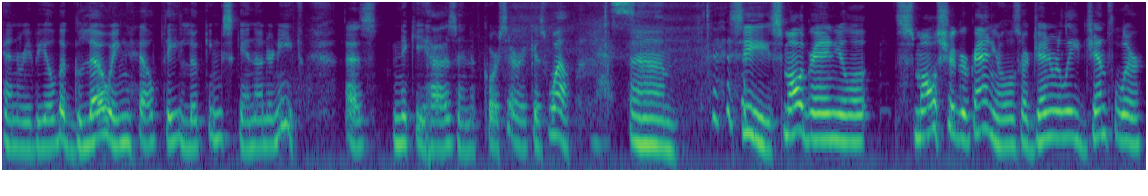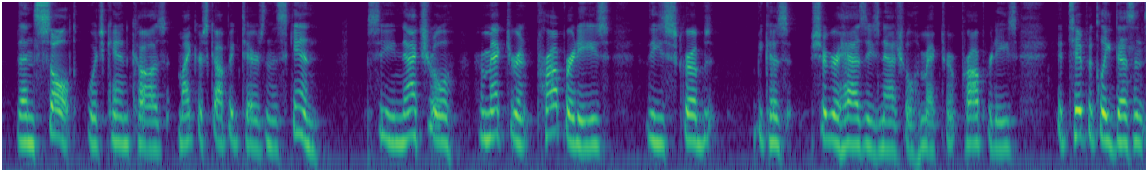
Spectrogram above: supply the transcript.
and reveal the glowing, healthy looking skin underneath, as Nikki has, and of course Eric as well. Yes. Um, see, small granule. Small sugar granules are generally gentler than salt, which can cause microscopic tears in the skin. See, natural humectant properties, these scrubs, because sugar has these natural humectant properties, it typically doesn't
